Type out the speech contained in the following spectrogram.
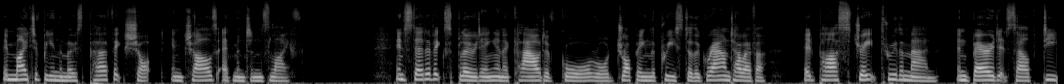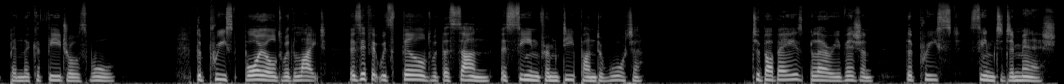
It might have been the most perfect shot in Charles Edmonton's life. Instead of exploding in a cloud of gore or dropping the priest to the ground, however, it passed straight through the man and buried itself deep in the cathedral's wall. The priest boiled with light, as if it was filled with the sun, as seen from deep under water. To Barbet's blurry vision, the priest seemed to diminish.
